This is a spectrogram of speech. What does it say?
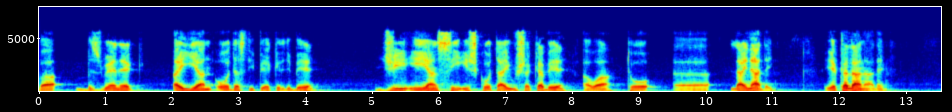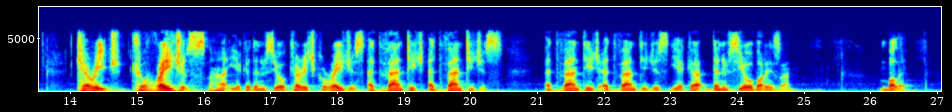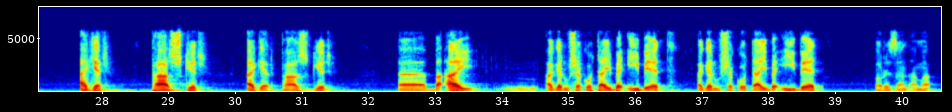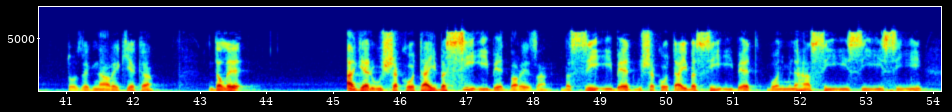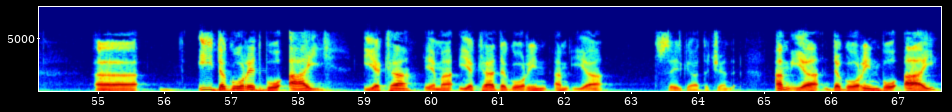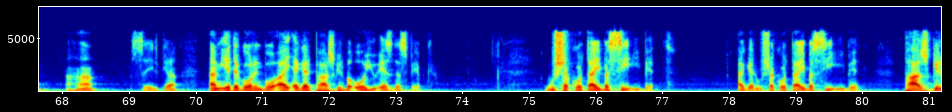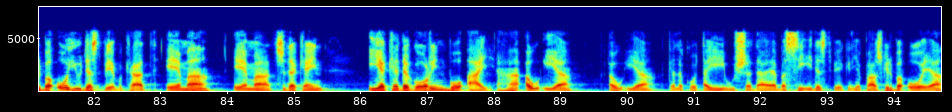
بە بزوێنێک ئەی یان ئۆ دەستی پێکردبێ، جی ئی یان سی ئیش کۆتایی وشەکە بێ، ئەوە تۆ لای نادەی. یەکە لا نادەی. Courage Courageous ها یەکە دەنووسیەوە Courage Courageous Advantage Advantages Advantage Advantages یەکە دەنووسیەوە بەڕێزان. بەڵێ. ئەگەر پاشگر ئەگەر پاشگر بە ئای ئەگەر وشە کۆتایی بە ئی بێت ئەگەر وشە کۆتایی بە ئی بێت بەڕێزان ئەمە تۆزێک ناڕێکیەکە دەڵێ ئەگەر وشە کۆتایی بە سیئی بێت بەڕێزان بە سیئی بێت وشە کۆتایی بە سیئی بێت بۆ نمونەها سیئی سیئی سیئی ی دەگۆڕێت بۆ ئای یەکە ئێمە یەکە دەگۆڕین ئەم ئیە سیرکە هاتە چێند ئەم ئیە دەگۆڕین بۆ ئای ئەها سیرکە ئەم ئیە دەگۆڕین بۆ ئای ئەگەر پاشگر بە ئۆ یو ئێس دەست پێ بکە وشە کۆتایی بە سی ئی بێت ئەگەر وشە کۆتایی بە سی ی بێت پاشگر بە ئۆ یو دەست پێ بکات، ئێمە، ئێمە، چ دەکەین؟ ئیەکە دەگۆڕین بۆ ئای، ئەها ئەو ئیە، ئەو ئیە، کە لە کۆتایی وشەدایە بە سی ی دەست پێ کریە پاشگر بە ئۆ یە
